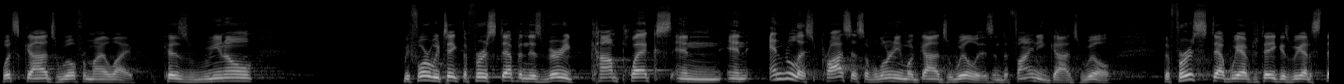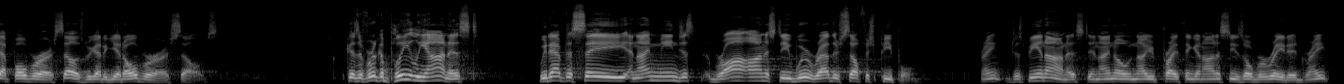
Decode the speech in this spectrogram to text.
What's God's will for my life? Because, you know, before we take the first step in this very complex and, and endless process of learning what God's will is and defining God's will, the first step we have to take is we got to step over ourselves. We got to get over ourselves. Because if we're completely honest, we'd have to say, and I mean just raw honesty, we're rather selfish people, right? Just being honest. And I know now you're probably thinking honesty is overrated, right?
